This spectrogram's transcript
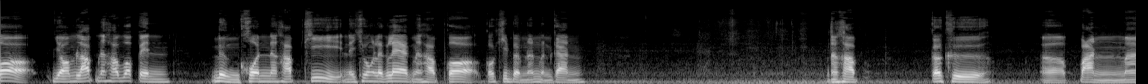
ก็ยอมรับนะครับว่าเป็นหนึ่งคนนะครับที่ในช่วงแรก ๆนะครับ ก็ก็คิดแบบนั้นเหมือนกันนะครับ ก็คืออปั่นมา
